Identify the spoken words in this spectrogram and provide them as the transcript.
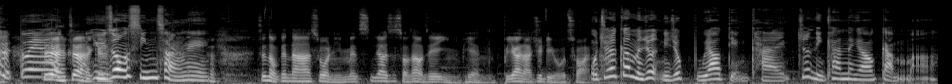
对啊，这样语重心长哎。真的，我跟大家说，你们要是手上有这些影片，不要拿去流传啊。我觉得根本就你就不要点开，就你看那个要干嘛？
